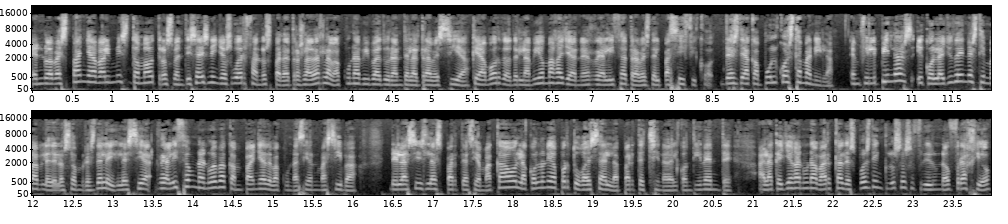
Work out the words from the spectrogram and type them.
En Nueva España, Balmis toma otros 26 niños huérfanos para trasladar la vacuna viva durante la travesía que a bordo del navío Magallanes realiza a través del Pacífico, desde Acapulco hasta Manila. En Filipinas, y con la ayuda inestimable de los hombres de la Iglesia, realiza una nueva campaña de vacunación masiva. De las islas parte hacia Macao, la colonia portuguesa en la parte china del continente, a la que llega en una barca después de incluso sufrir un naufragio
